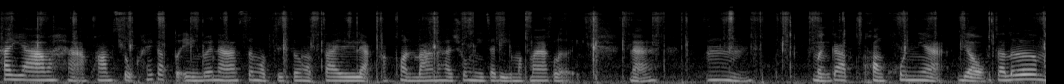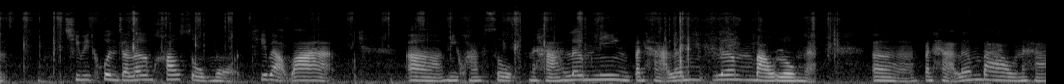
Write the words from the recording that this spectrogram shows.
พยายามหาความสุขให้กับตัวเองด้วยนะ สงบจิตสงบใจรีแลกซ์พักผ่อนบ้างนะคะ ช่วงนี้จะดีมากๆเลยนะ อืม เหมือนกับของคุณเนี่ย เดี๋ยวจะเริ่มชีวิตคุณจะเริ่มเข้าสู่โหมดที่แบบว่า มีความสุขนะคะ เริ่มนิ่งปัญหาเริ่มเริ่มเบาลงอะ่ะปัญหาเริ่มเบานะคะ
